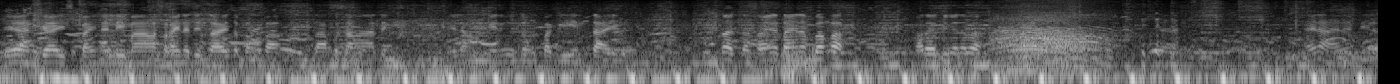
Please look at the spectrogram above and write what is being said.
Ayan guys, finally makakasakay na din tayo sa bangka. Tapos ang ating ilang minutong paghihintay. Brad, sasakay na tayo ng bangka. Ready ka na ba? Ayan. Ayun na, ano yung pila?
